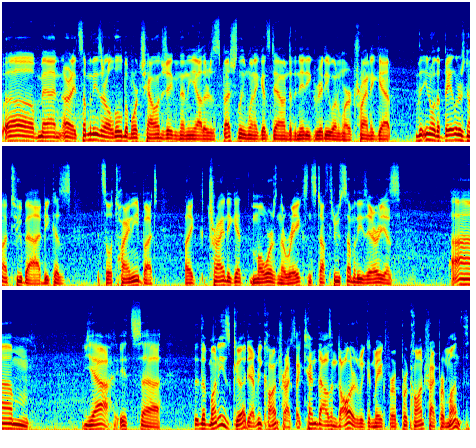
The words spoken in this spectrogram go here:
Oh man! All right, some of these are a little bit more challenging than the others, especially when it gets down to the nitty gritty when we're trying to get you know the baler's not too bad because it's so tiny, but like trying to get the mowers and the rakes and stuff through some of these areas. Um, yeah, it's uh, the, money's good. Every contract's like ten thousand dollars we can make for per contract per month.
